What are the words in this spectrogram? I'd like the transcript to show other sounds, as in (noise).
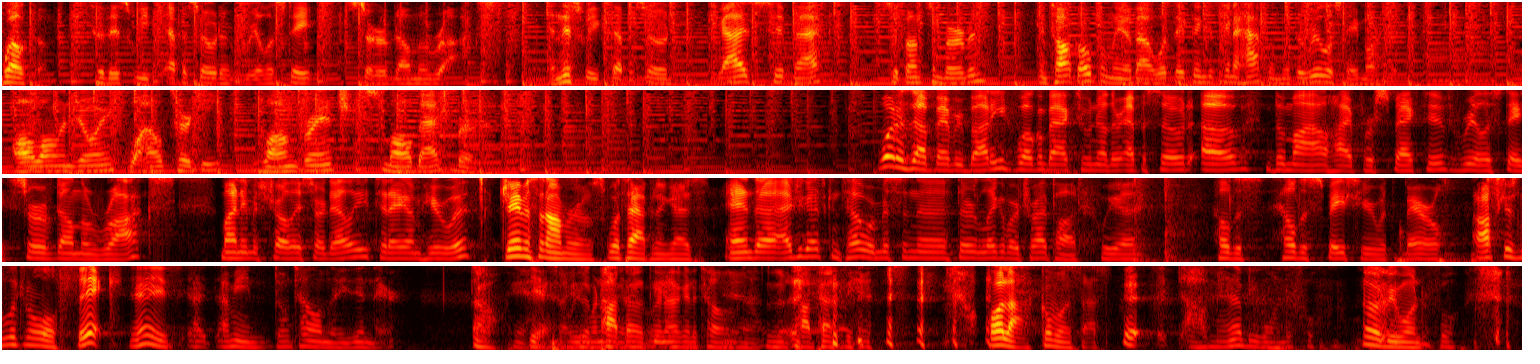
Welcome to this week's episode of Real Estate Served on the Rocks. In this week's episode, the guys sit back, sip on some bourbon, and talk openly about what they think is going to happen with the real estate market. All while enjoying Wild Turkey, Longbranch, Small Batch Bourbon. What is up, everybody? Welcome back to another episode of The Mile High Perspective Real Estate Served on the Rocks. My name is Charlie Sardelli. Today I'm here with, Jamison Amoros, what's happening, guys? and uh, as you guys can tell, we're missing the third leg of our tripod. We uh, held a, held a space here with the barrel. Oscar's looking a little thick. Yeah, he's, I, I mean, don't tell him that he's in there. Oh, yeah. Yeah, so he's we're gonna not pop gonna- out at the we're end. not gonna tell him that. He's gonna pop out at the end. (laughs) Hola, ¿cómo estás? (laughs) Oh man, that'd be wonderful. That would be wonderful.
